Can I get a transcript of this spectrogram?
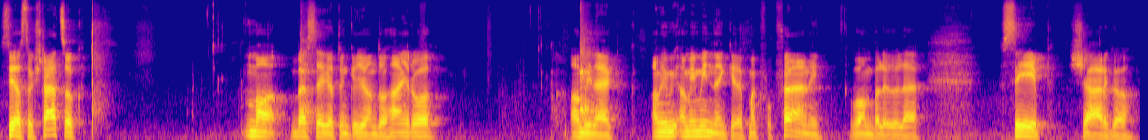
Sziasztok srácok! Ma beszélgetünk egy olyan dohányról, aminek, ami, ami mindenkinek meg fog felelni. Van belőle szép, sárga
